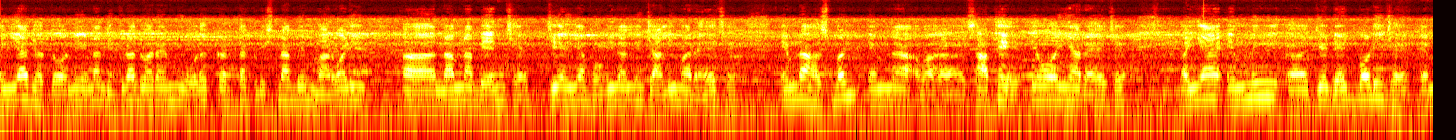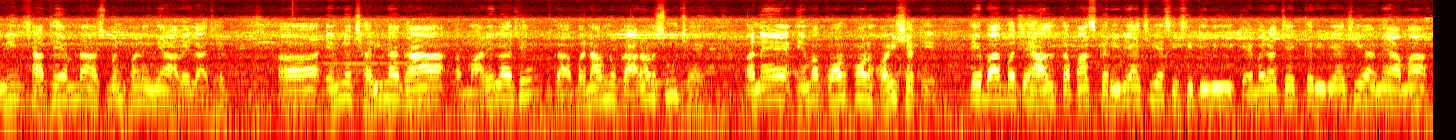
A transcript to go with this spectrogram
અહીંયા જ હતો અને એના દીકરા દ્વારા એમની ઓળખ કરતા કૃષ્ણાબેન મારવાડી નામના બેન છે, જે અહીંયા ભોગીલાલની ચાલીમાં રહે છે. એમના હસબન્ડ એમના સાથે તેઓ અહીંયા રહે છે. અહીંયા એમની જે ડેડ બોડી છે, એમની સાથે એમના હસબન્ડ પણ અહીંયા આવેલા છે. એમને છરીના ઘા મારેલા છે. બનાવનું કારણ શું છે? અને એમાં કોણ કોણ હોઈ શકે? તે બાબતે હાલ તપાસ કરી રહ્યા છીએ સીસીટીવી કેમેરા ચેક કરી રહ્યા છીએ અને આમાં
